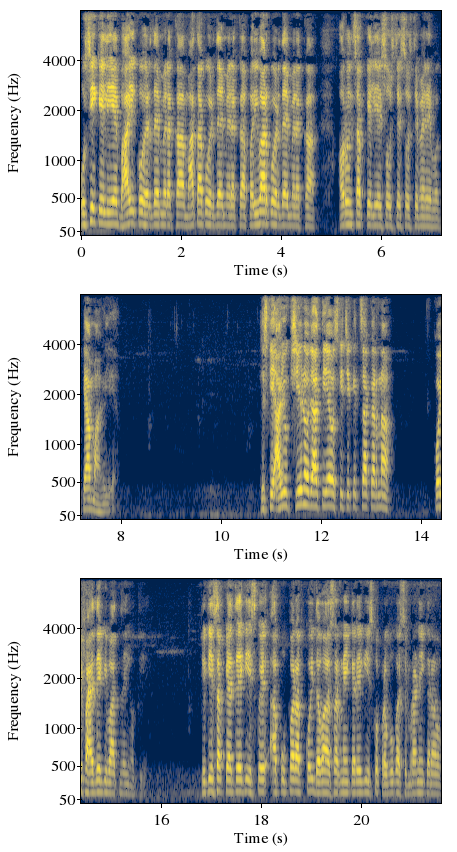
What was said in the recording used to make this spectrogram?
उसी के लिए भाई को हृदय में रखा, माता को हृदय में रखा, परिवार को हृदय में रखा और उन सब के लिए सोचते सोचते मैंने वो क्या मांग लिया? जिसकी आयु क्षीण हो जाती है, उसकी चिकित्सा करना कोई फ़ायदे की बात नहीं होती है। क्योंकि सब कहते हैं कि इसको अब ऊपर अब कोई दवा असर नहीं करेगी, इसको प्रभु का सिमरण नहीं कराओ।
